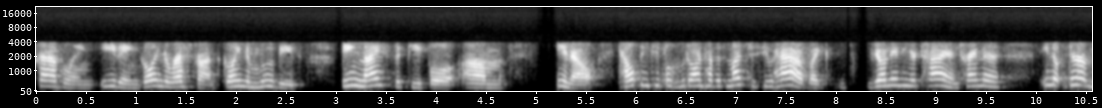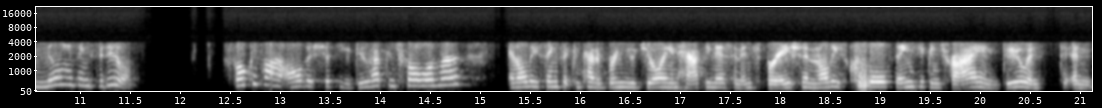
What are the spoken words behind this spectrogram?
traveling, eating, going to restaurants, going to movies, being nice to people, um, you know, helping people who don't have as much as you have, like donating your time, trying to, you know, there are a million things to do. Focus on all the shit that you do have control over and all these things that can kind of bring you joy and happiness and inspiration and all these cool things you can try and do and and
